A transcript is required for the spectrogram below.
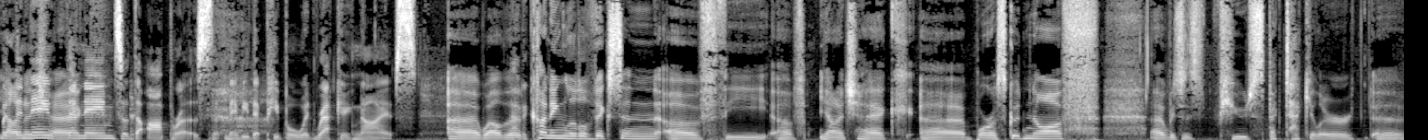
But the name, the names of the operas that maybe that people would recognize. Uh, well, the Out cunning little vixen of the of Janacek, uh, Boris Godunov, uh, which is huge, spectacular. Uh,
